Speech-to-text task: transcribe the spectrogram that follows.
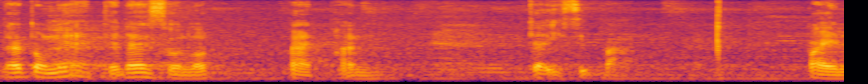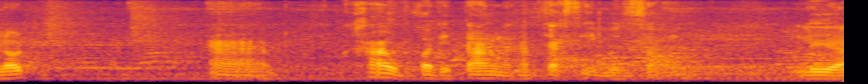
แล้วตรงนี้จะได้ส่วนลด 8,000กับอีก 10 บาท ไปลดค่าอุปกรณ์ติดตั้งนะครับจาก 42,000เหลือ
